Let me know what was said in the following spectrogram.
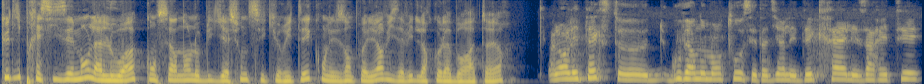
Que dit précisément la loi concernant l'obligation de sécurité qu'ont les employeurs vis-à-vis -vis de leurs collaborateurs? Alors les textes euh, gouvernementaux, c'est-à-dire les décrets, les arrêtés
